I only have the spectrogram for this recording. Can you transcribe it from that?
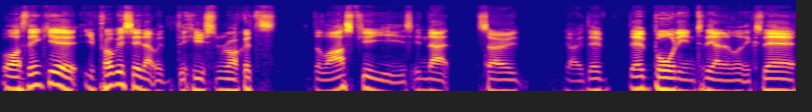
Well, I think you you probably see that with the Houston Rockets the last few years in that so you know they've they've bought into the analytics. They're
